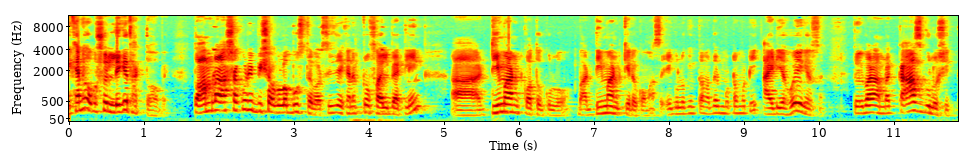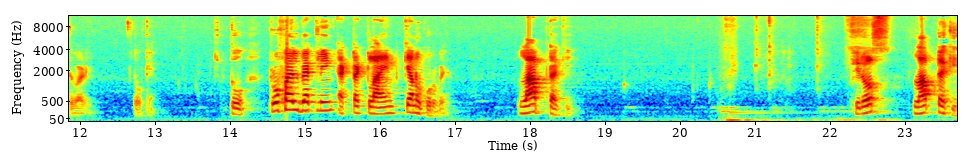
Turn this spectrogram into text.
এখানে অবশ্যই লেগে থাকতে হবে। তো আমরা আশা করি বিষয়গুলো বুঝতে পারছি যে এখানে প্রোফাইল ব্যাকলিং ডিমান্ড কতগুলো বা ডিমান্ড কীরকম আছে, এগুলো কিন্তু আমাদের মোটামুটি আইডিয়া হয়ে গেছে। তো এবার আমরা কাজগুলো শিখতে পারি। তো ওকে তো প্রোফাইল ব্যাকলিং একটা ক্লায়েন্ট কেন করবে? লাভটা কি? ফিরোজ লাভটা কি?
